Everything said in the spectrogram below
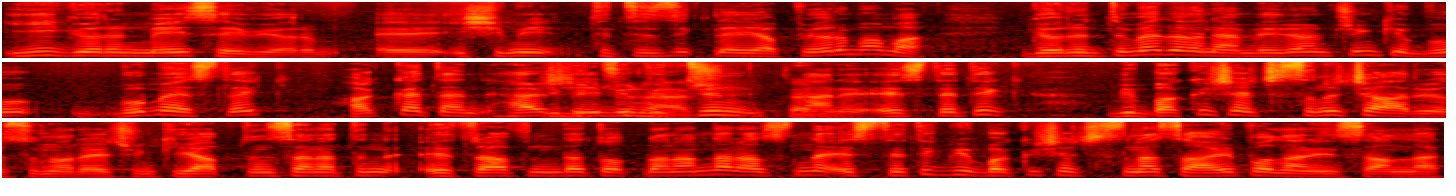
iyi görünmeyi seviyorum. E, işimi titizlikle yapıyorum ama görüntüme de önem veriyorum. Çünkü bu bu meslek hakikaten her Bir şeyi bütün bir bütün şey, tabii. yani estetik bir bakış açısını çağırıyorsun oraya. Çünkü yaptığın sanatın etrafında toplananlar aslında estetik bir bakış açısına sahip olan insanlar.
